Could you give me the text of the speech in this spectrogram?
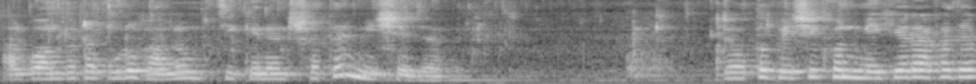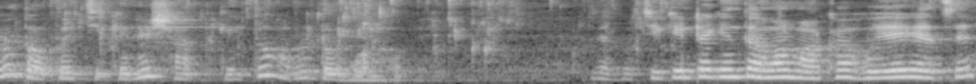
আর গন্ধটা পুরো ভালো চিকেনের সাথে মিশে যাবে। যত বেশিক্ষণ মেখে রাখা যাবে, ততই চিকেনের স্বাদ কিন্তু আরও ডবল হবে। দেখো, চিকেনটা কিন্তু আমার মাখা হয়ে গেছে।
